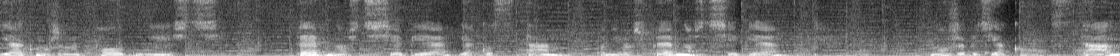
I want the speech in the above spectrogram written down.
jak możemy podnieść pewność siebie jako stan, ponieważ pewność siebie może być jako stan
